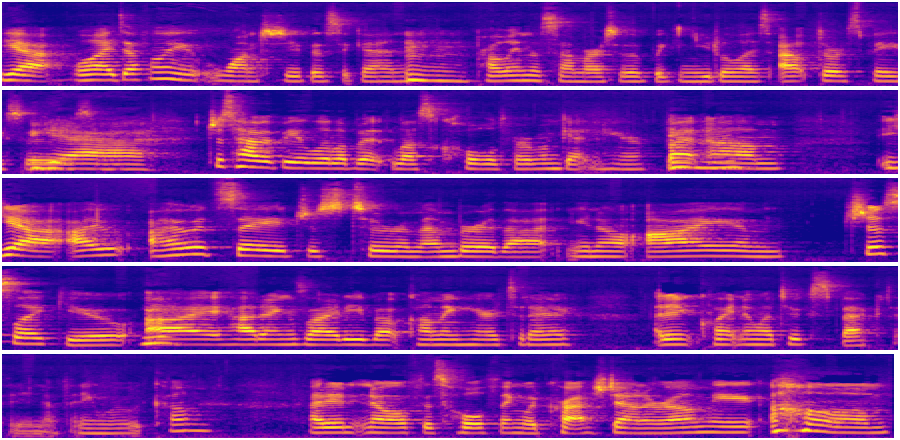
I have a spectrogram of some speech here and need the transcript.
Yeah, well, I definitely want to do this again, probably in the summer, so that we can utilize outdoor spaces. Yeah. just have it be a little bit less cold for everyone getting here. But um, yeah, I I would say just to remember that you know I am just like you. I had anxiety about coming here today. I didn't quite know what to expect. I didn't know if anyone would come. I didn't know if this whole thing would crash down around me. Um,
